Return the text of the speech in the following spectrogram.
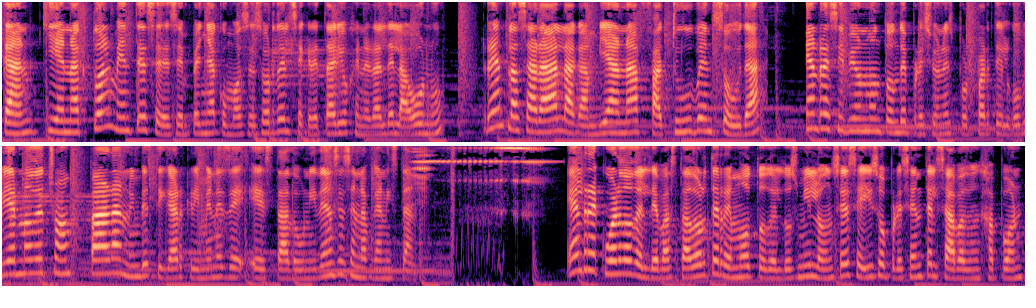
Khan, quien actualmente se desempeña como asesor del secretario general de la ONU, reemplazará a la gambiana Fatou Bensouda, recibió un montón de presiones por parte del gobierno de Trump para no investigar crímenes de estadounidenses en Afganistán. El recuerdo del devastador terremoto del 2011 se hizo presente el sábado en Japón,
